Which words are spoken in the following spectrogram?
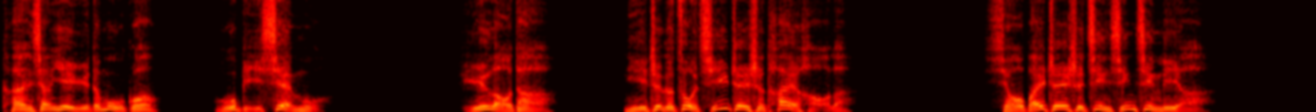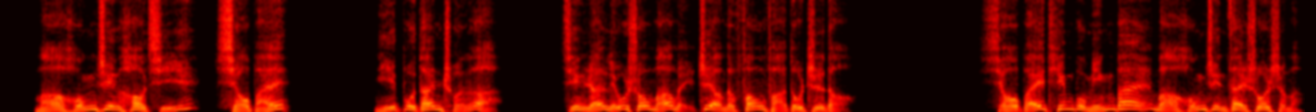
看向叶雨的目光无比羡慕。于老大，你这个坐骑真是太好了。小白真是尽心尽力啊！马红俊好奇：“小白，你不单纯啊，竟然留双马尾这样的方法都知道。”小白听不明白马红俊在说什么，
